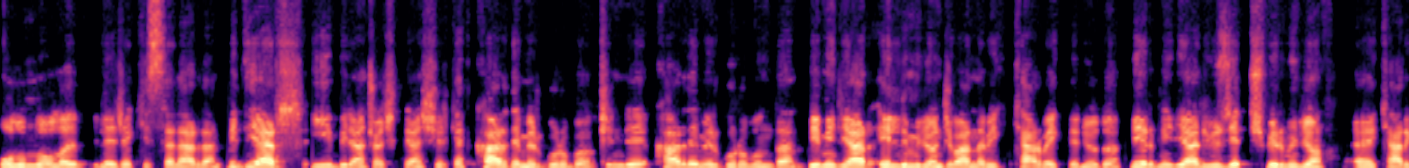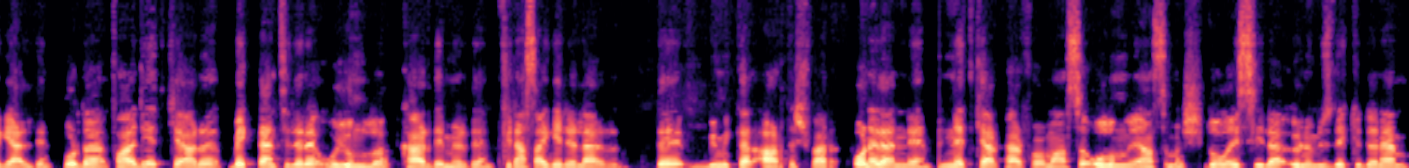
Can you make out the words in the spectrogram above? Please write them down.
olumlu olabilecek hisselerden. Bir diğer iyi bilanço açıklayan şirket Kardemir grubu. Şimdi Kardemir grubundan 1 milyar 50 milyon civarında bir kar bekleniyordu. 1 milyar 171 milyon e, kar geldi. Burada faaliyet karı beklentilere uyumlu Kardemir'de. Finansal gelirler bir miktar artış var. O nedenle net kar performansı olumlu yansımış. Dolayısıyla önümüzdeki dönem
